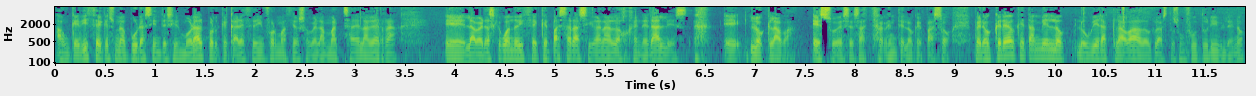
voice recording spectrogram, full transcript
aunque dice que es una pura síntesis moral porque carece de información sobre la marcha de la guerra, eh, la verdad es que cuando dice qué pasará si ganan los generales, eh, lo clava. Eso es exactamente lo que pasó. Pero creo que también lo, lo hubiera clavado, claro, esto es un futurible, ¿no?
